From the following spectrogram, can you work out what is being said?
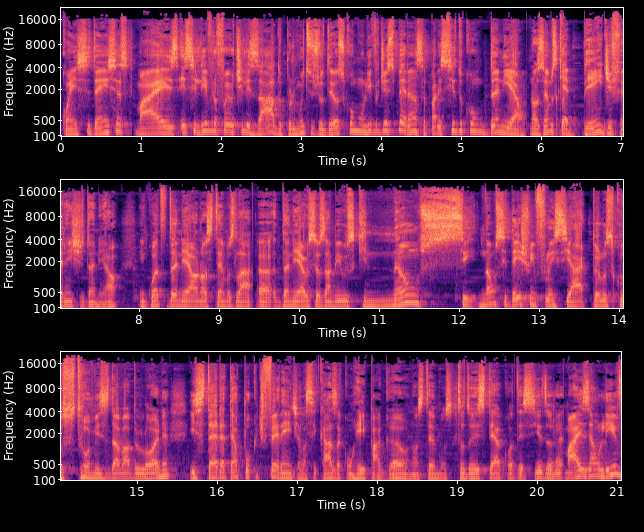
coincidências, mas esse livro foi utilizado por muitos judeus como um livro de esperança, parecido com Daniel. Nós vemos que é bem diferente de Daniel. Enquanto Daniel, nós temos lá uh, Daniel e seus amigos que não se, não se deixam influenciar pelos costumes da Babilônia. Esther é até um pouco diferente. Ela se casa com um rei pagão, nós temos tudo isso ter acontecido, né? Mas é um livro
